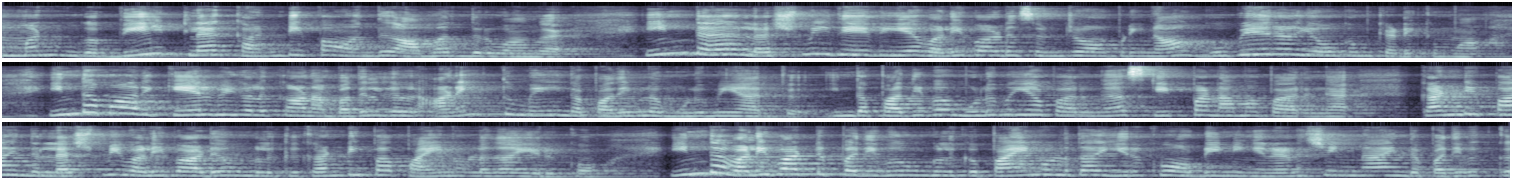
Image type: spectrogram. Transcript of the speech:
அம்மன் உங்கள் வீட்டில் கண்டிப்பாக வந்து அமர்ந்துருவாங்க. இந்த லக்ஷ்மி தேவியை வழிபாடு செஞ்சோம் அப்படின்னா குபேர யோகம் கிடைக்குமா? இந்த மாதிரி கேள்விகளுக்கான பதில்கள் அனைத்துமே இந்த பதிவில் முழுமையாக இருக்குது இந்த பதிவை முழுமையாக பாருங்கள் ஸ்கிப் பண்ணாமல் பாருங்கள் கண்டிப்பாக இந்த லக்ஷ்மி வழிபாடு உங்களுக்கு கண்டிப்பாக பயனுள்ளதாக இருக்கும். இந்த வழிபாட்டு பதிவு உங்களுக்கு பயனுள்ளதாக இருக்கும் அப்படின்னு நீங்கள் நினச்சிங்கன்னா இந்த பதிவுக்கு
